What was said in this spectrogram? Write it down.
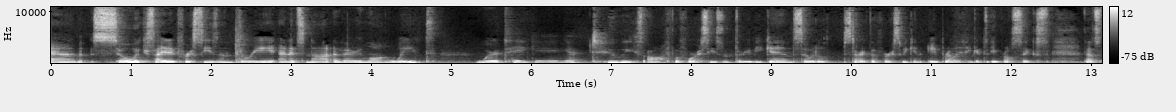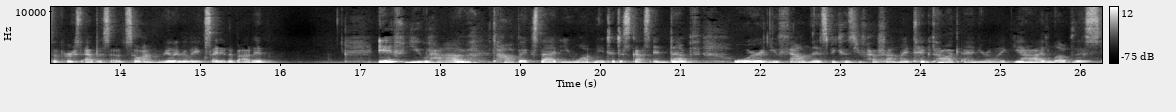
am so excited for season three, and it's not a very long wait. We're taking two weeks off before season three begins, so it'll start the first week in April. I think it's April 6th. That's the first episode, so I'm really, really excited about it. If you have topics that you want me to discuss in depth or you found this because you have found my TikTok and you're like, yeah, I love this,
